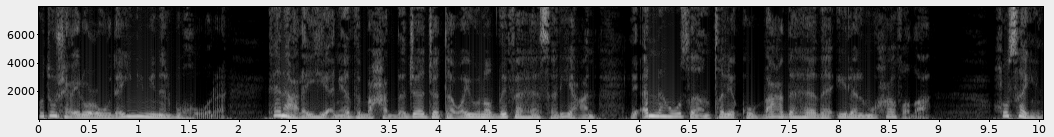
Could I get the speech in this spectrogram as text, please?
وتشعل عودين من البخور. كان عليه أن يذبح الدجاجة وينظفها سريعا لأنه سينطلق بعد هذا إلى المحافظة. حسين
